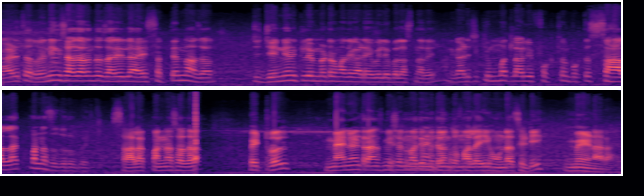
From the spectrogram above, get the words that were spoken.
गाडीचं रनिंग साधारणतः झालेलं आहे सत्त्याण्णव हजार. जी जेन्युअन किलोमीटरमध्ये गाडी अवेलेबल असणार आहे. आणि गाडीची किंमत लावली फक्त फक्त सहा लाख पन्नास हजार रुपये. सहा लाख पन्नास हजारात पेट्रोल मॅन्युअल ट्रान्समिशनमध्ये मित्रांनो तुम्हाला ही होंडा सिटी मिळणार आहे.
